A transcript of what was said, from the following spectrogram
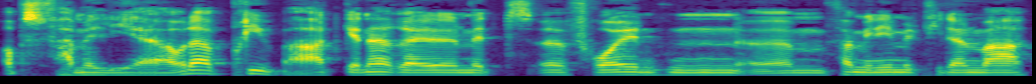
ob es familiär oder privat, generell mit äh, Freunden, ähm, Familienmitgliedern war,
